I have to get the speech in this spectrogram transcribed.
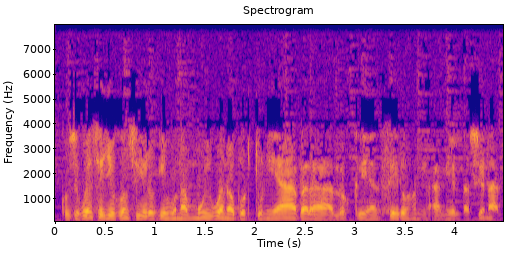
En consecuencia yo considero que es una muy buena oportunidad para los crianceros a nivel nacional.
